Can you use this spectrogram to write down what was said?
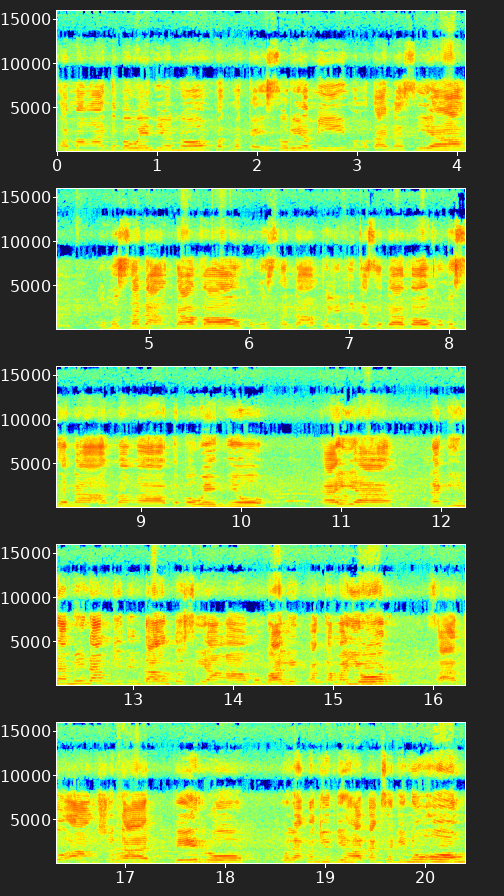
sa mga Dabawenyo no? Pag magkaistorya mi mangutana siya. Kumusta na ang Davao? Kumusta na ang politika sa Davao? Kumusta na ang mga Dabawenyo? Kaya naghinaminam gyud in taon to siya nga mobalik pagka-mayor sa ato ang syudad. Pero wala man gyud gihatag sa Ginoo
